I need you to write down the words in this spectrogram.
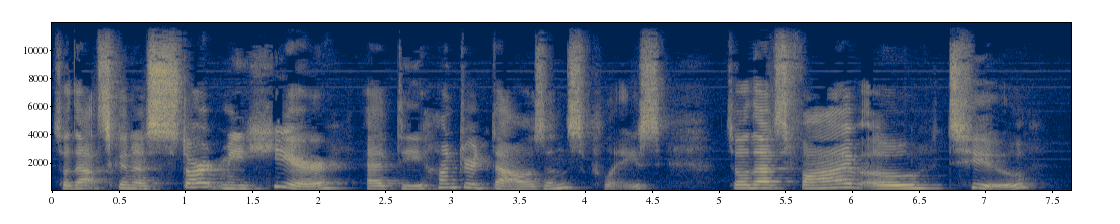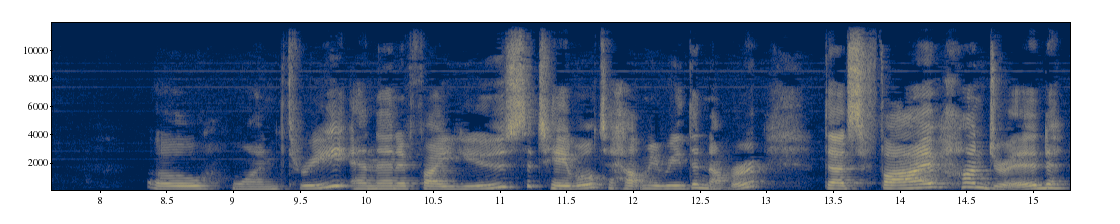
so that's going to start me here at the hundred thousands place. So that's 502013, and then if I use the table to help me read the number, that's 500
